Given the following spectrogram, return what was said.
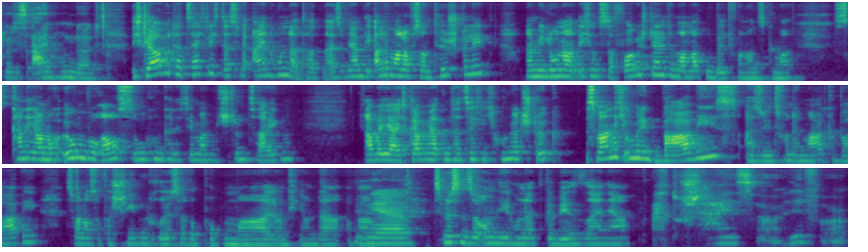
Du hattest 100. Ich glaube tatsächlich, dass wir 100 hatten. Also wir haben die alle mal auf so einen Tisch gelegt und haben Milona und ich uns da vorgestellt und Mama hat ein Bild von uns gemacht. Das kann ich auch noch irgendwo raussuchen, kann ich dir mal bestimmt zeigen. Aber ja, ich glaube, wir hatten tatsächlich 100 Stück. Es waren nicht unbedingt Barbies, also jetzt von der Marke Barbie. Es waren auch so verschieden größere Puppen mal und hier und da. Aber Ja. es müssen so um die 100 gewesen sein, ja. Ach du Scheiße, Hilfe.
